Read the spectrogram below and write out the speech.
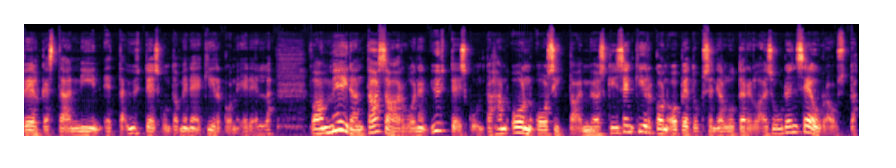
pelkästään niin, että yhteiskunta menee kirkon edellä, vaan meidän tasa-arvoinen yhteiskuntahan on osittain myöskin sen kirkon opetuksen ja luterilaisuuden seurausta.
